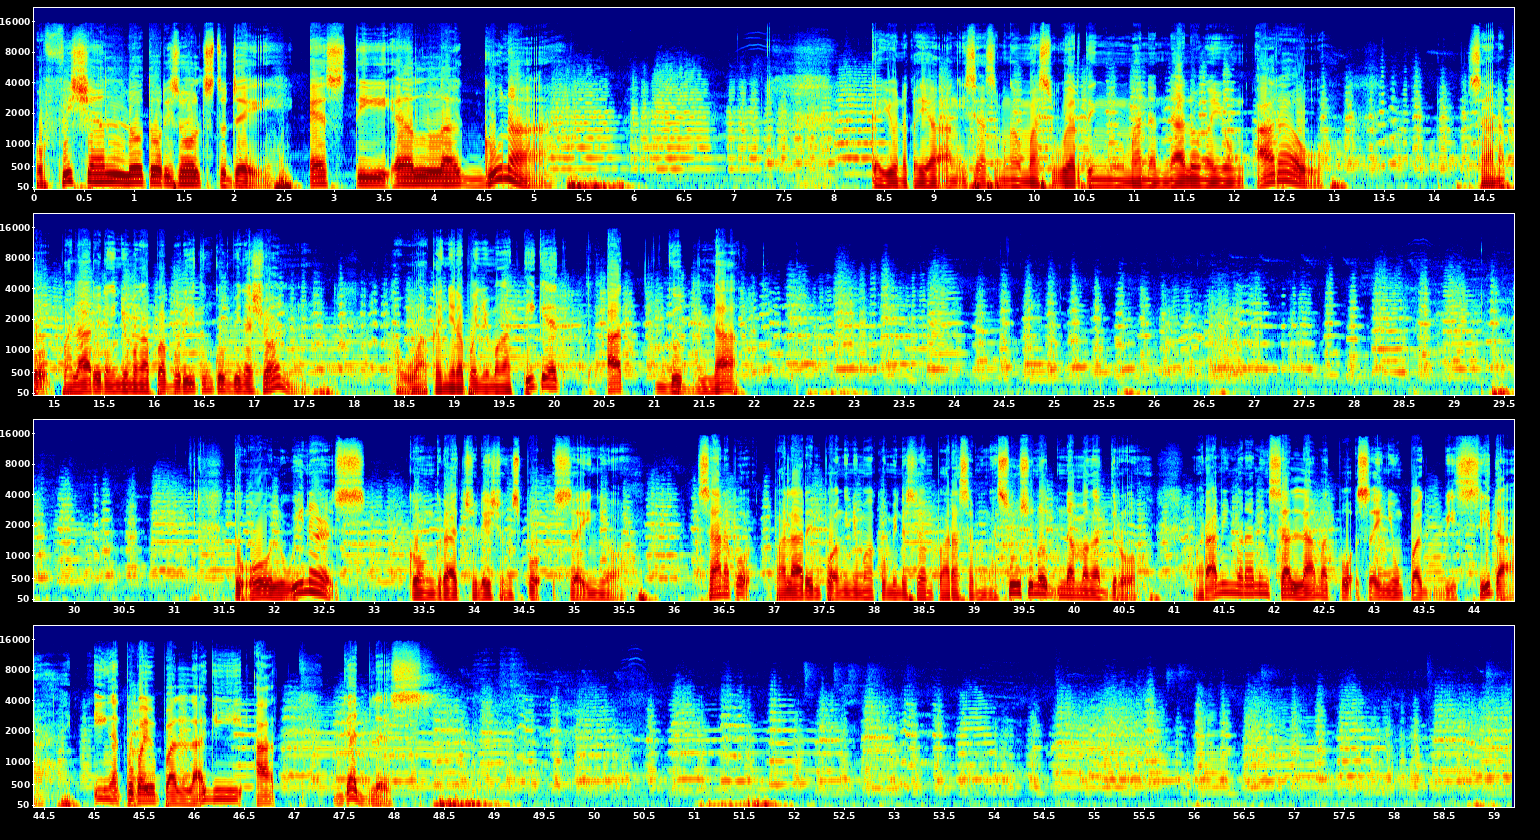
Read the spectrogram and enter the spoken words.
Official Lotto results today. STL Laguna. Kayo na kaya ang isa sa mga maswerteng mananalo ngayong araw? Sana po palaro ng inyong mga paboritong kombinasyon. Hawakan niyo na po inyong mga ticket at good luck! To all winners, congratulations po sa inyo. Sana po palarin po ang inyong mga kombinasyon para sa mga susunod na mga draw. Maraming maraming salamat po sa inyong pagbisita. Ingat po kayo palagi at God bless.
